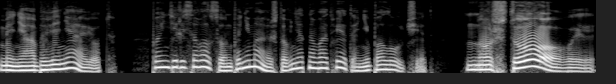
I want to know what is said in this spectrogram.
меня обвиняют? Поинтересовался он, понимая, что внятного ответа не получит. «Ну что вы!»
